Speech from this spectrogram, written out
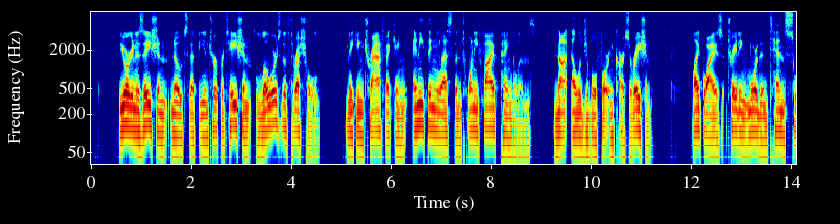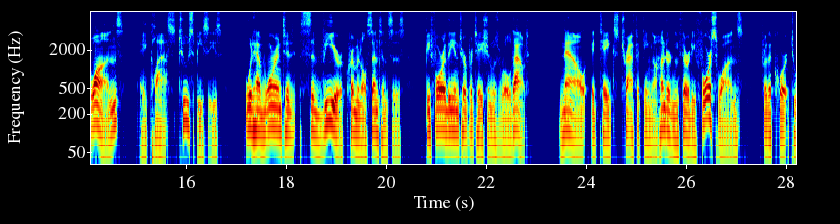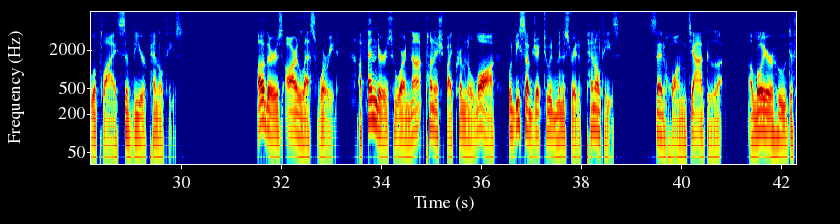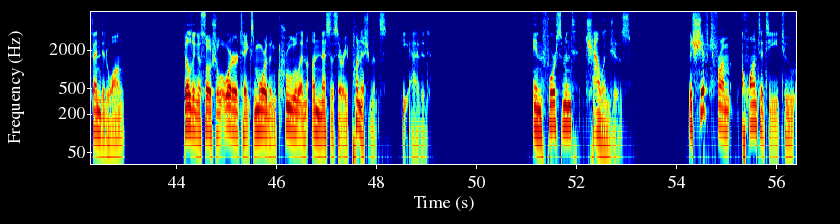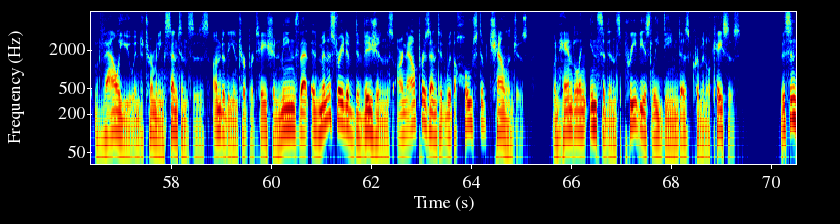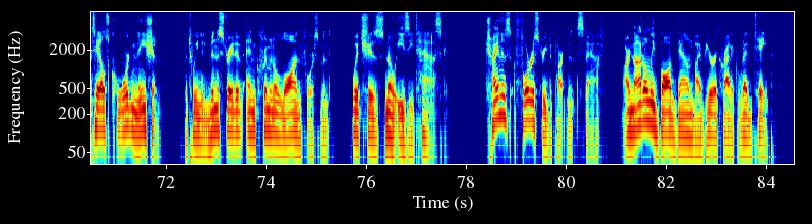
the organization notes that the interpretation lowers the threshold, making trafficking anything less than 25 pangolins not eligible for incarceration. Likewise, trading more than 10 swans, a class 2 species, would have warranted severe criminal sentences before the interpretation was rolled out. Now it takes trafficking 134 swans for the court to apply severe penalties. Others are less worried. Offenders who are not punished by criminal law would be subject to administrative penalties, said Huang Jiade, a lawyer who defended Wang. Building a social order takes more than cruel and unnecessary punishments, he added. Enforcement challenges. The shift from quantity to value in determining sentences under the interpretation means that administrative divisions are now presented with a host of challenges when handling incidents previously deemed as criminal cases. This entails coordination between administrative and criminal law enforcement, which is no easy task. China's Forestry Department staff are not only bogged down by bureaucratic red tape,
